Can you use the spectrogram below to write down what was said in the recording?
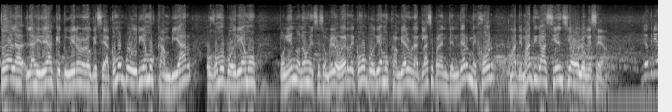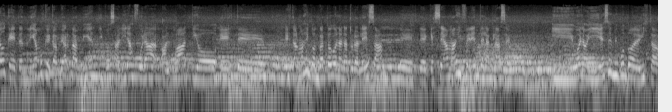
todas la- las ideas que tuvieron o lo que sea, ¿cómo podríamos cambiar o cómo podríamos, poniéndonos ese sombrero verde, cómo podríamos cambiar una clase para entender mejor matemática, ciencia o lo que sea? Yo creo que tendríamos que cambiar también, tipo salir afuera al patio, este, estar más en contacto con la naturaleza, este, que sea más diferente la clase. Y bueno, y ese es mi punto de vista.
